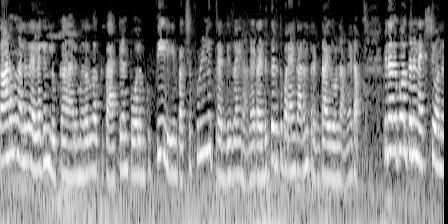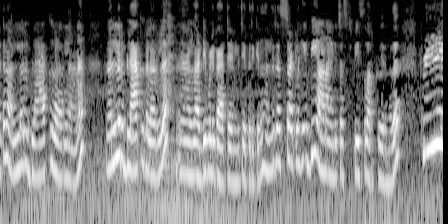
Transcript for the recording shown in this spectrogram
കാണുമ്പോൾ നല്ലൊരു എലഗൻ ലുക്കാണ് ആ മിറർ വർക്ക് പാറ്റേൺ പോലെ നമുക്ക് ഫീൽ ചെയ്യും. പക്ഷെ ഫുള്ളി ത്രെഡ് ഡിസൈൻ ആണ് കേട്ടോ. അടുത്തടുത്ത് പറയാൻ കാരണം ത്രെഡ് ആയതുകൊണ്ടാണ് കേട്ടോ. പിന്നെ അതുപോലെ തന്നെ നെക്സ്റ്റ് വന്നിട്ട് നല്ലൊരു ബ്ലാക്ക് കളറിലാണ് നല്ലൊരു ബ്ലാക്ക് കളറിൽ അടിപൊളി പാറ്റേണിൽ ചെയ്തിരിക്കുന്നത്. നല്ല രസമായിട്ടുള്ള ഹെവി ആണ് അതിന്റെ ചെസ്റ്റ് പീസ് വർക്ക് വരുന്നത്. ഫുള്ളി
